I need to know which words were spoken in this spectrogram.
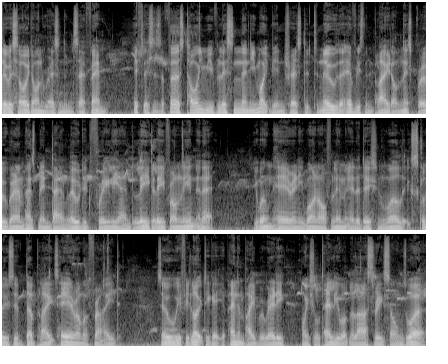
Suicide on Resonance FM. If this is the first time you've listened, then you might be interested to know that everything played on this program has been downloaded freely and legally from the internet. You won't hear any one off limited edition world exclusive dub plates here, I'm afraid. So if you'd like to get your pen and paper ready, I shall tell you what the last three songs were.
